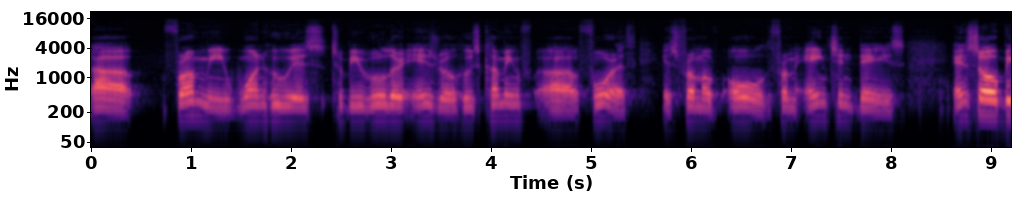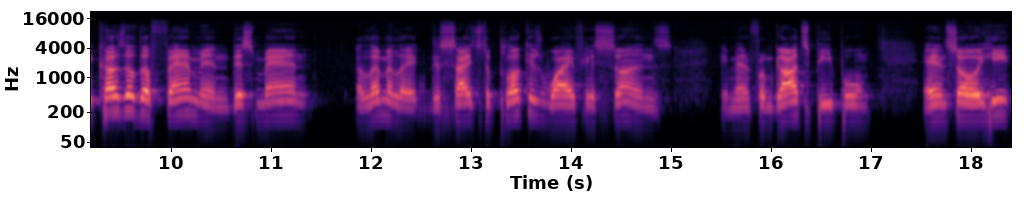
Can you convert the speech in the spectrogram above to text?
uh, from me one who is to be ruler in Israel, who's coming uh, forth is from of old, from ancient days. And so, because of the famine, this man, Elimelech, decides to pluck his wife, his sons, amen, from God's people. And so he,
